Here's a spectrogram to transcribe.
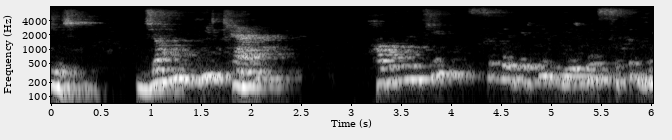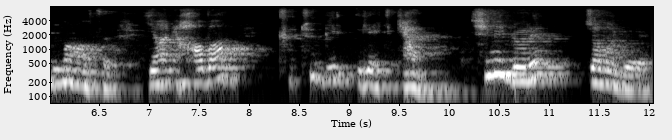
1. Cam birken havanınki 0,026. Yani hava kötü bir iletken. Kime göre? Cama göre.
